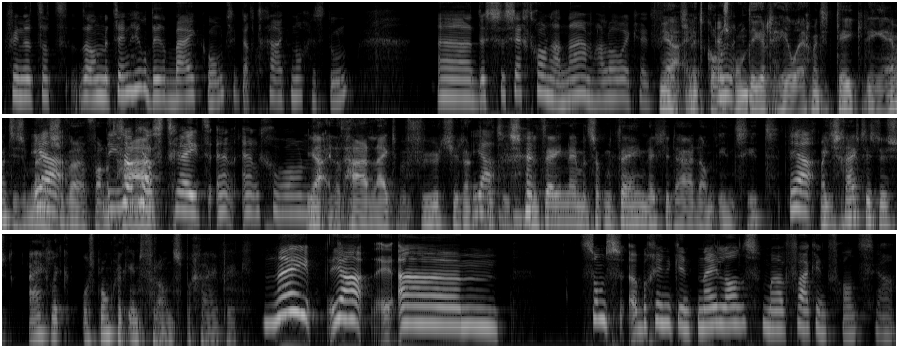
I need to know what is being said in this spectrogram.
Ik vind dat dat dan meteen heel dichtbij komt. Ik dacht, ga ik nog eens doen. Eh, dus ze zegt gewoon haar naam. Hallo, ik heet Ja, Fritje. en het correspondeert heel erg met die tekeningen. Hè? Want het is een Ja, meisje waarvan Die het is ook heel haar... straight en, en gewoon... Ja, en dat haar lijkt op een vuurtje. Dat, Ja. dat is meteen, nee, maar het is ook meteen dat je daar dan in zit. Ja, Maar je schrijft dit dus eigenlijk oorspronkelijk in het Frans, begrijp ik. nee, ja. ehm, soms eh, begin ik in het Nederlands, maar vaak in het Frans, ja.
